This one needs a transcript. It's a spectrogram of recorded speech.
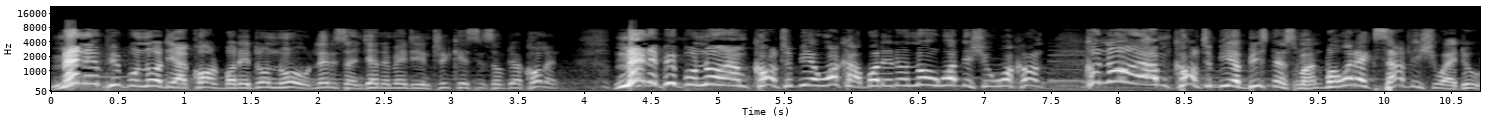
Many people know they are called, but they don't know, ladies and gentlemen, the intricacies of their calling. Many people know I'm called to be a worker, but they don't know what they should work on. No, I'm called to be a businessman, but what exactly should I do?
